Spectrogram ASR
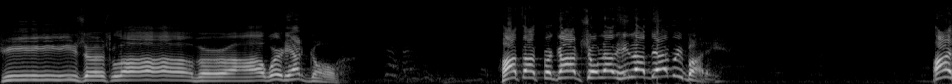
Jesus lover. Uh, where'd that go? I thought for God so loved, He loved everybody. I,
